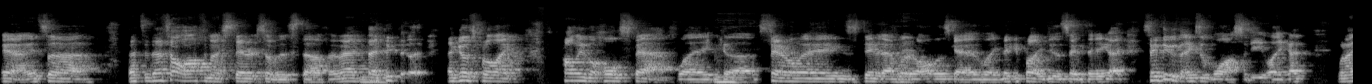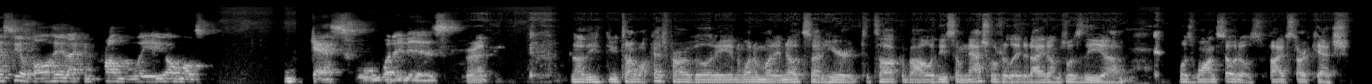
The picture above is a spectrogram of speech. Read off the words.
Yeah, it's uh that's that's how often I stare at some of this stuff, and I, I think that, that goes for like probably the whole staff, like Mhm. uh, Sarah Langs, David Adler, all those guys. Like they could probably do the same thing. I, same thing with exit velocity. Like I, when I see a ball hit, I can probably almost guess what it is. Right. Now you, you talk about catch probability, and one of my notes on here to talk about with these some Nationals related items was the uh, was Juan Soto's five star catch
